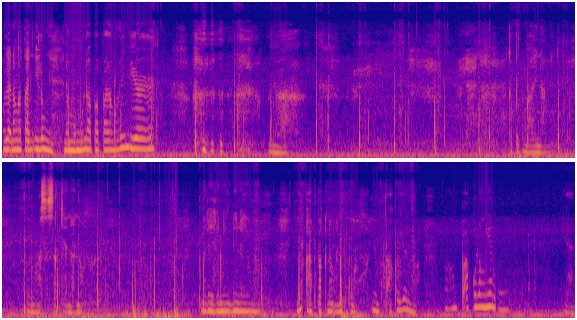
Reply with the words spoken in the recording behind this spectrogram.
Wala na nga tayong ilong eh. Namumula pa parang reindeer. Diba kapitbahay namin. Yung mga sasakyan ano. Maririnig nila yung yung apak ng ano ko. Yung paa ko yun oh. Ah, ang paa ko lang yan oh. yan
